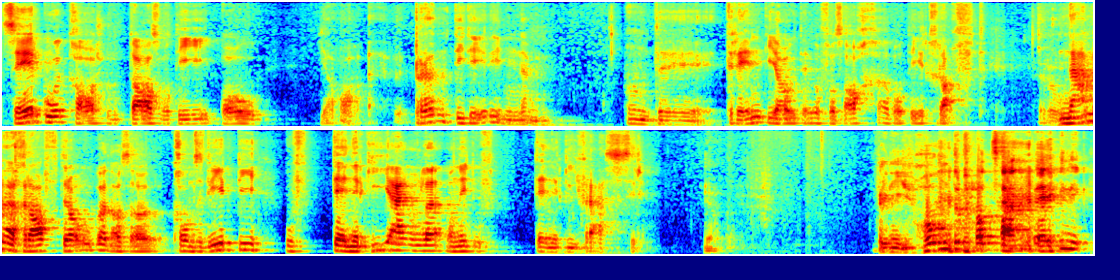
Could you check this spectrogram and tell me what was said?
sehr gut kannst und das, was dich auch ja, brennt in dir. Drin. Und äh, trenne dich halt von Sachen, die dir Kraft rauben. nehmen, Kraft rauben. Also konzentriere dich auf die Energieengel und nicht auf die Energiefresser. Ja. Bin ich 100% einig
